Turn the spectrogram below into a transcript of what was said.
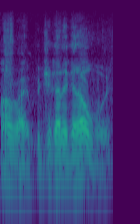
All right, but you gotta get over it.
